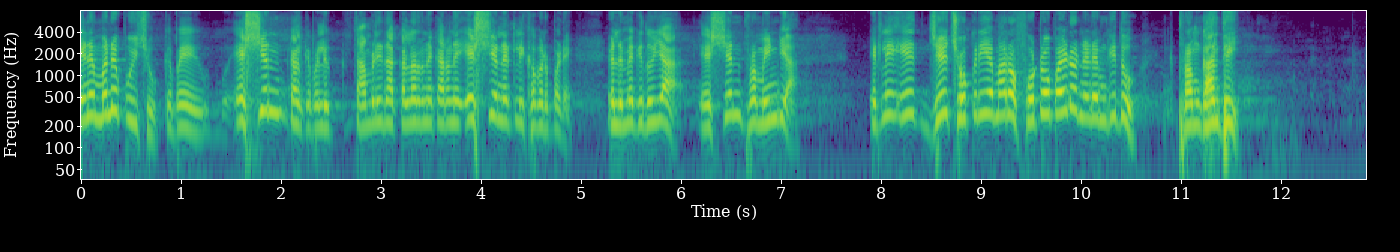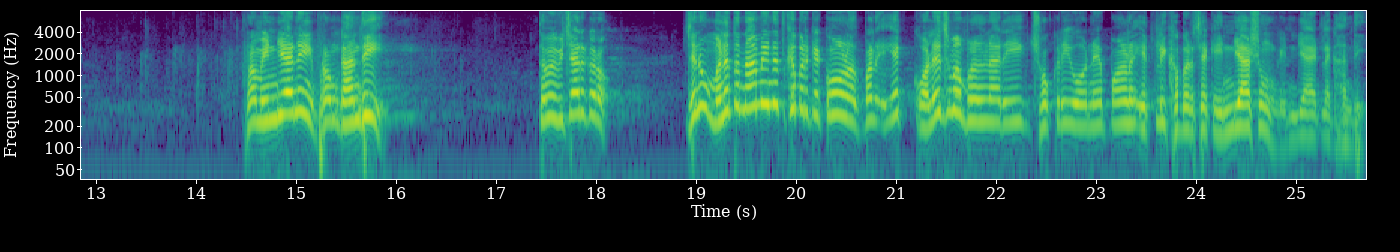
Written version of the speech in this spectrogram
એણે મને પૂછ્યું કે ભાઈ એશિયન કારણ કે પેલી ચામડીના કલરને કારણે એશિયન એટલી ખબર પડે. એટલે મેં કીધું, યા એશિયન ફ્રોમ ઇન્ડિયા એટલે એ જે છોકરીએ મારો ફોટો પાડ્યો ને એણે એમ કીધું ફ્રોમ ગાંધી ફ્રોમ ઇન્ડિયા નહીં ફ્રોમ ગાંધી તમે વિચાર કરો. જેનું મને તો નામે નથી ખબર કે કોણ, પણ એક કોલેજમાં ભણનારી છોકરીઓને પણ એટલી ખબર છે કે ઇન્ડિયા શું? ઇન્ડિયા એટલે ગાંધી.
